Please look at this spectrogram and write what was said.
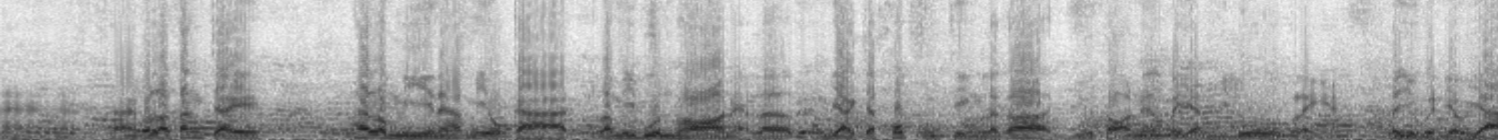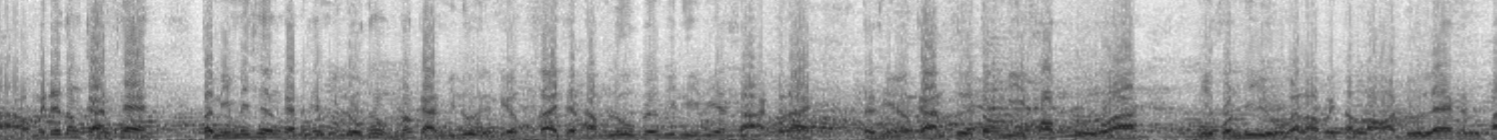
อ่าใช่เพราะเราตั้งใจ ถ้าเรามีนะครับมีโอกาสเรามีบุญพอเนี่ยแล้วผมอยากจะคบจริง ๆ แล้วก็อยู่ต่อเนื่องไปยันมีลูกอะไรเงี้ยแล้วอยู่กันยาวๆไม่ได้ต้องการแค่ ตอนนี้ไม่ใช่ต้องการแค่มีลูกถ้าผมต้องการมีลูกอย่างเดียวผมก็อาจจะทำลูกด้วยวิธีวิทยาศาสตร์ก็ได้ แต่สิ่งที่ต้องการคือต้องมีครอบครัว มีคนที่อยู่กับเราไปตลอดดูแลกันไป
